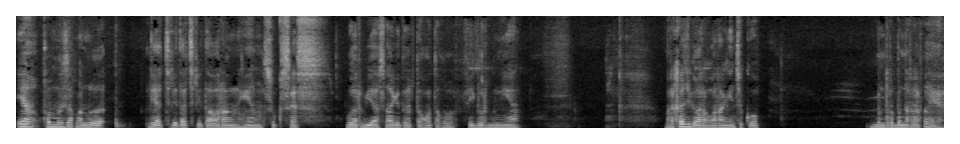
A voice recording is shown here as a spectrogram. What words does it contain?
ya kalau misalkan lu lihat cerita-cerita orang yang sukses luar biasa gitu tokoh-tokoh figur dunia mereka juga orang-orang yang cukup bener-bener apa ya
